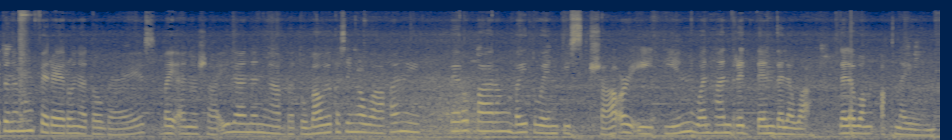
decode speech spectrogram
Ito namang Ferrero na to guys. By ano siya, ilanan nga ba to? Bawal kasing hawakan eh. Pero parang by 20s siya or 18, 110 dalawa. Dalawang pack na yun.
